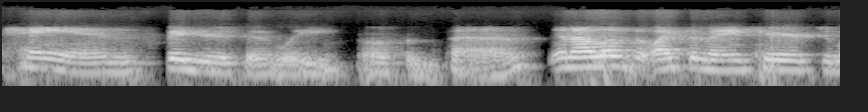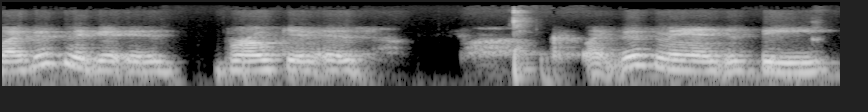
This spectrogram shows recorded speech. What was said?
hands, figuratively most of the time, and I love that like the main character, like this nigga is broken as fuck. Like this man just be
